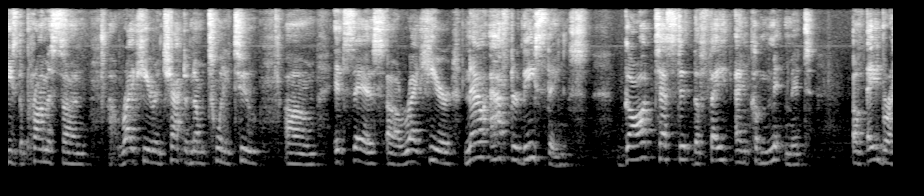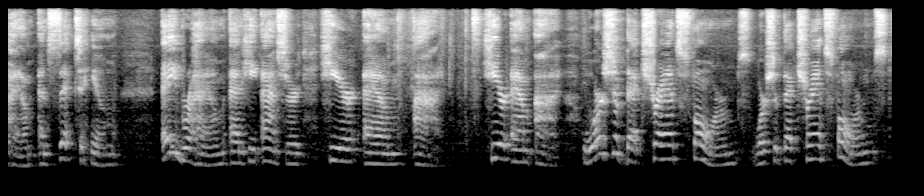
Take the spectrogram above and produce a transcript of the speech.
He's the promised son. Uh, right here in chapter number 22, um, it says uh, right here, now after these things, God tested the faith and commitment of Abraham and said to him, Abraham, and he answered, Here am I. Here am I. Worship that transforms, worship that transforms,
